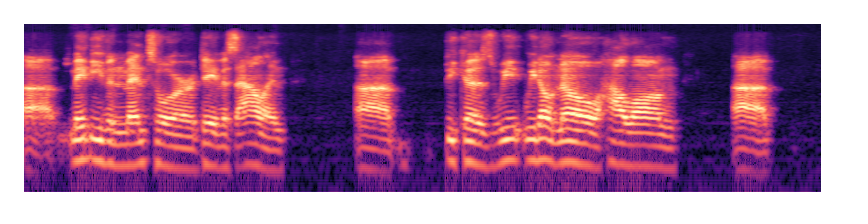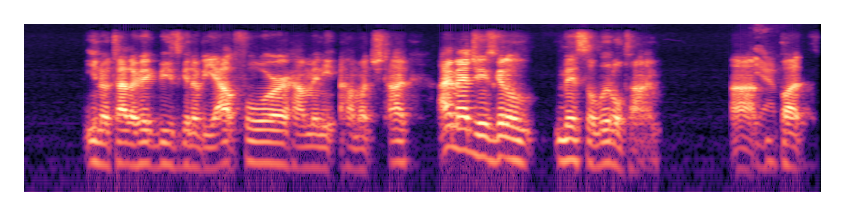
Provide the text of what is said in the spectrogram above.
uh, maybe even mentor Davis Allen uh, because we we don't know how long uh, you know Tyler Higbee is going to be out for, how many, how much time. I imagine he's going to miss a little time, uh, yeah. but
